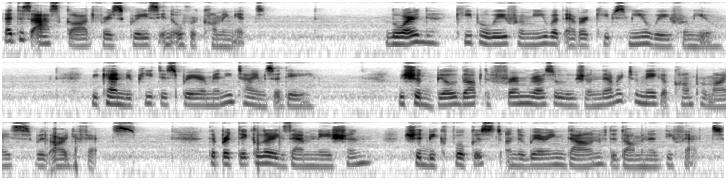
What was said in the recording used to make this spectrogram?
Let us ask God for His grace in overcoming it. Lord, keep away from me whatever keeps me away from you. We can repeat this prayer many times a day. We should build up the firm resolution never to make a compromise with our defects. The particular examination should be focused on the wearing down of the dominant defect.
